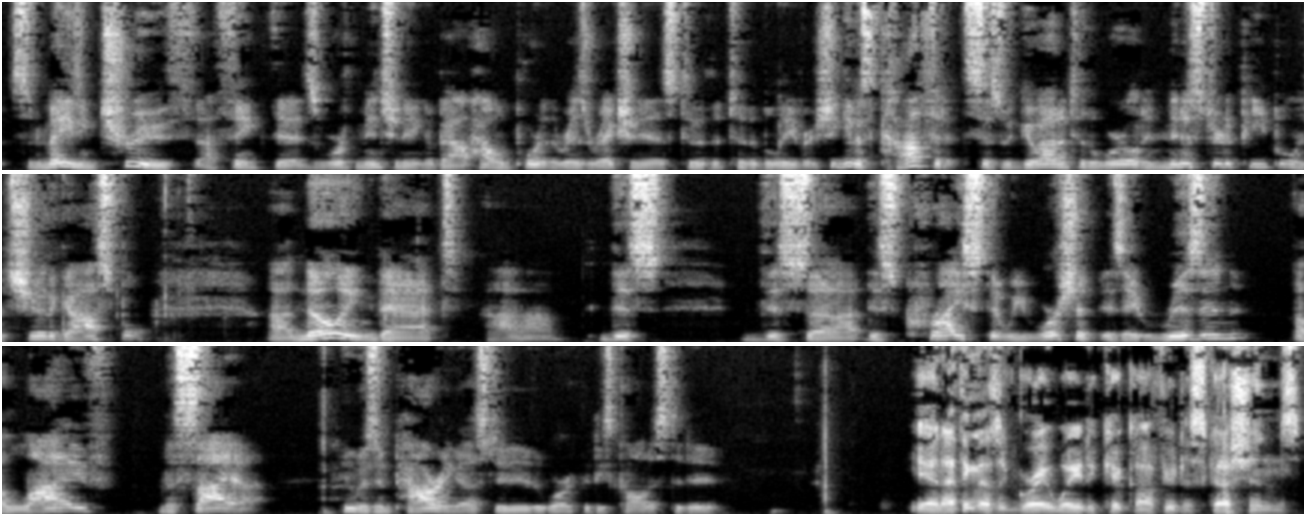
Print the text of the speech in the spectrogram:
it's an amazing truth. I think that's worth mentioning about how important the resurrection is to the to the believer. It should give us confidence as we go out into the world and minister to people and share the gospel, uh, knowing that uh, this this uh, this Christ that we worship is a risen, alive Messiah who is empowering us to do the work that He's called us to do. Yeah, and I think that's a great way to kick off your discussions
